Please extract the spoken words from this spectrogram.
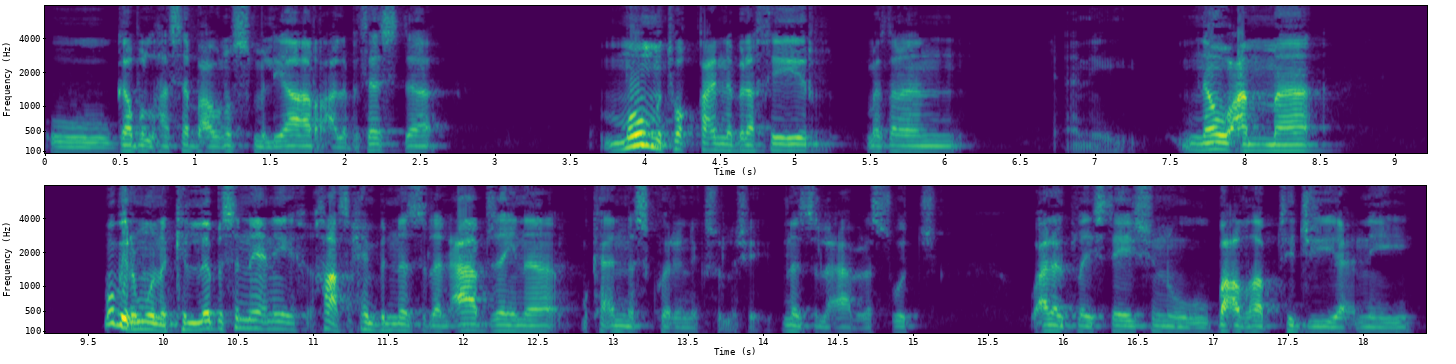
وقبلها 7.5 مليار على بثيستا مو متوقع إنه بالأخير مثلا يعني نوعا ما مو بيرمونه كله بس إنه يعني خلاص الحين بننزل ألعاب زينا وكأنه Square Enix ولا شيء بنزل ألعاب على ال Switch وعلى ال PlayStation وبعضها بتجي يعني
